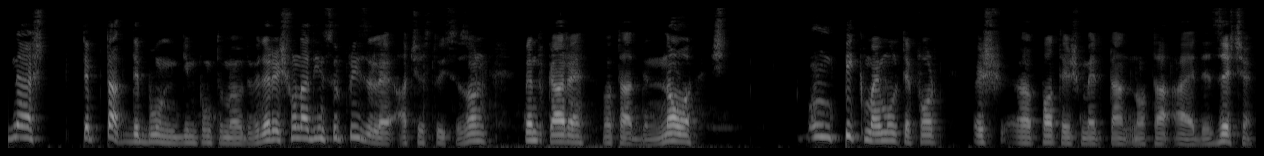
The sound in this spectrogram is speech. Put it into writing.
neașteptat de bun din punctul meu de vedere și una din surprizele acestui sezon, pentru că are nota de 9 și un pic mai mult efort își, uh, poate își merita nota aia de 10.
